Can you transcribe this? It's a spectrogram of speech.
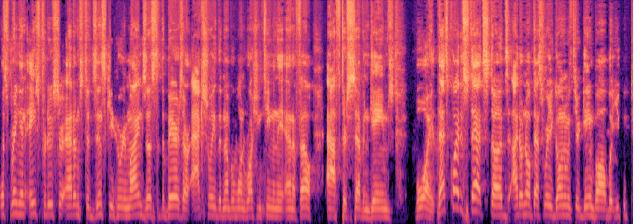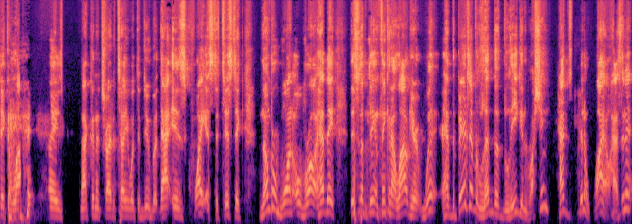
Let's bring in ace producer Adam Studzinski, who reminds us that the Bears are actually the number one rushing team in the NFL after seven games. Boy, that's quite a stat, studs. I don't know if that's where you're going with your game ball, but you could pick a lot of plays. Not going to try to tell you what to do, but that is quite a statistic. Number one overall. Have they? This is I'm thinking, thinking out loud here. When, have the Bears ever led the league in rushing? Had it's been a while, hasn't it?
